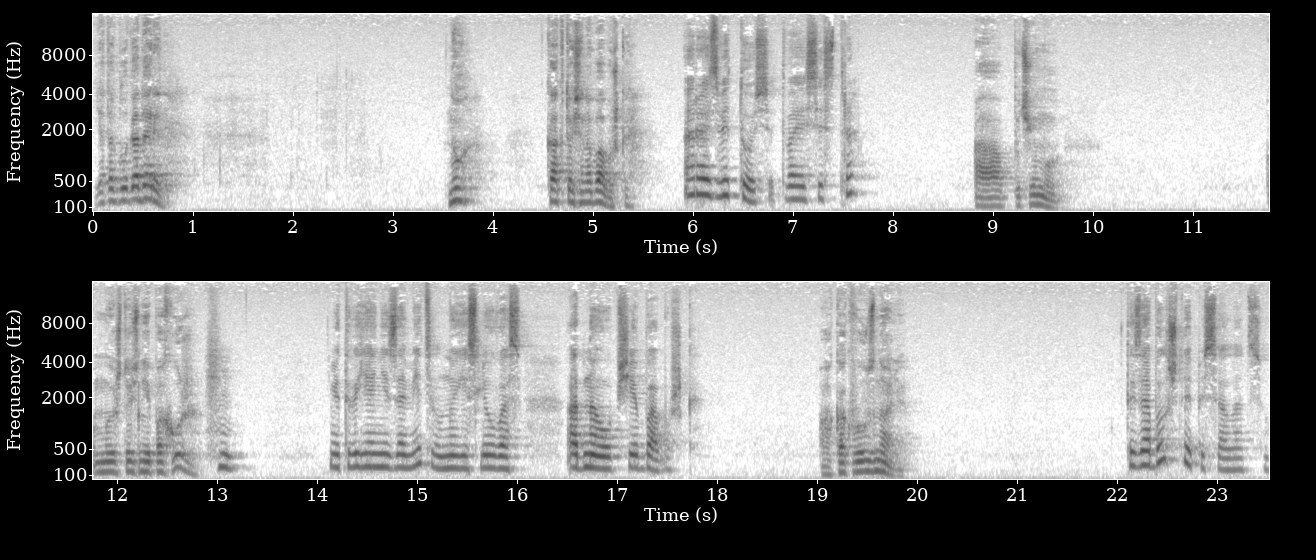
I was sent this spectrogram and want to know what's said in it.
я так благодарен. Ну, как Тосина бабушка? А разве Тося твоя сестра? А почему? Почему? Мы что, с ней похожи? Хм. Этого я не заметил, но если у вас одна общая бабушка. А как вы узнали? Ты забыл, что я писала отцу?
